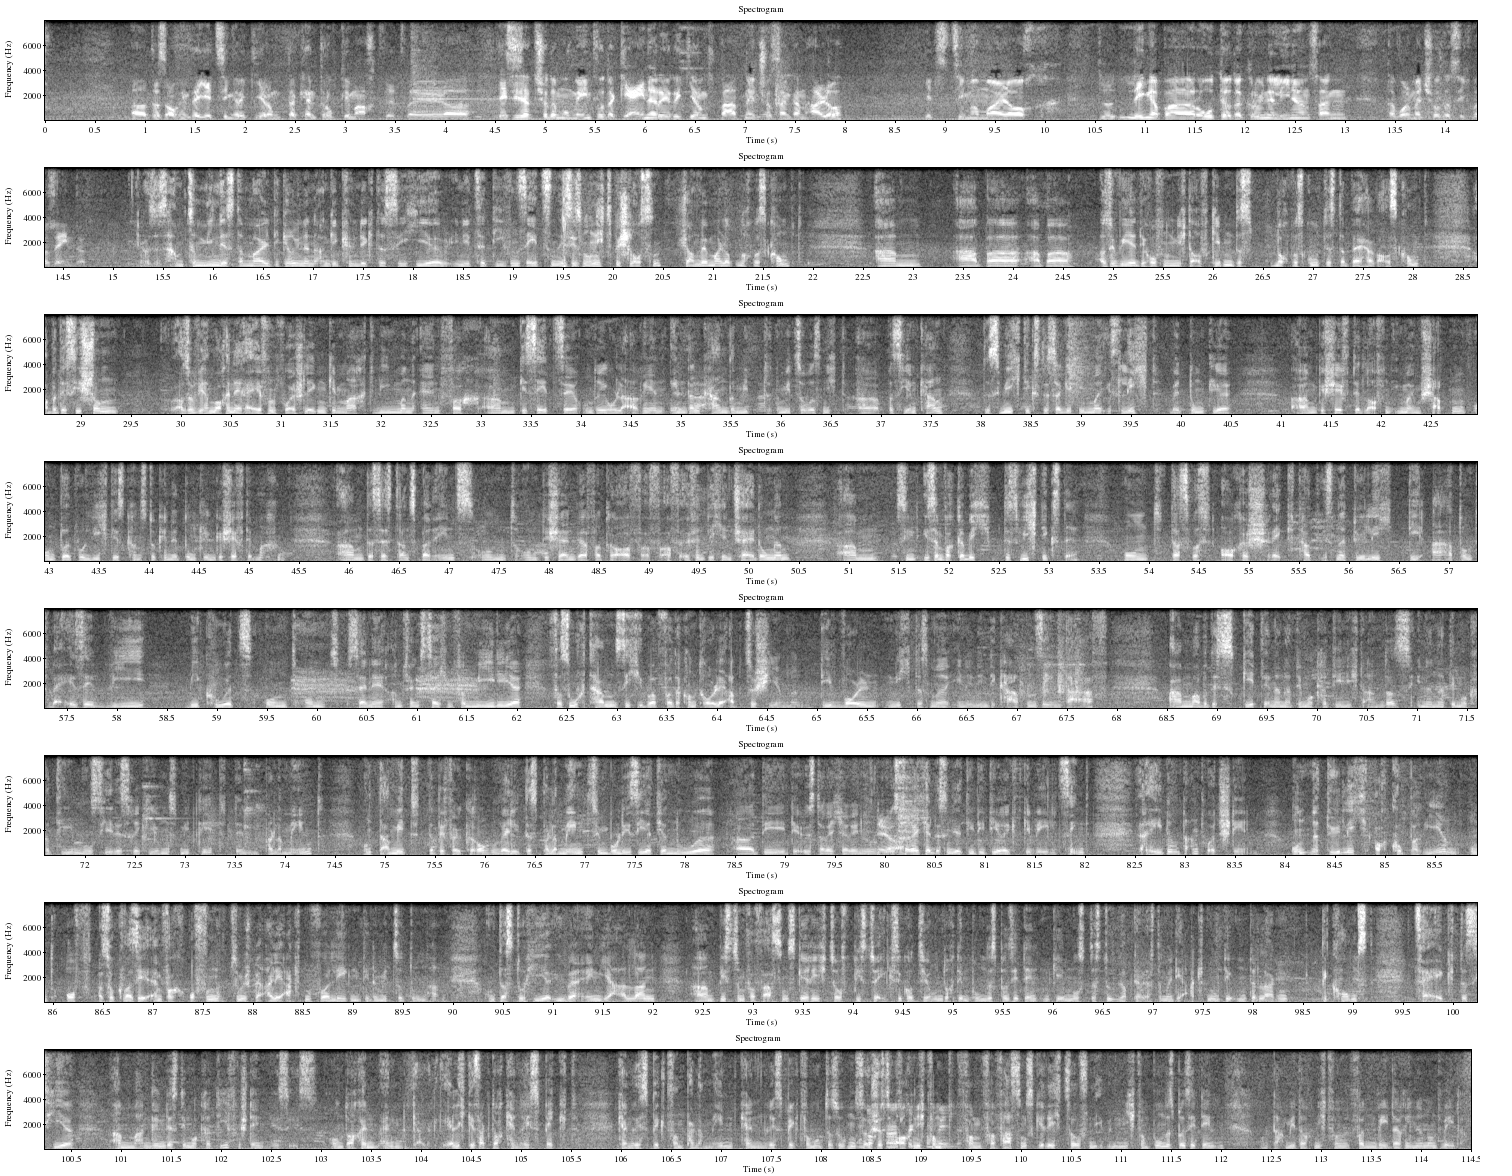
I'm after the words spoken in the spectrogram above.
äh, dass auch in der jetzigen Regierung da kein Druck gemacht wird. Weil äh, das ist jetzt schon der Moment, wo der kleinere Regierungspartner jetzt schon sagen kann, hallo, jetzt ziehen wir mal auch, legen ein paar rote oder grüne Linien und sagen, da wollen wir jetzt schon, dass sich was ändert. Also es haben zumindest einmal die Grünen angekündigt, dass sie hier Initiativen setzen. Es ist noch nichts beschlossen. Schauen wir mal, ob noch was kommt. Ähm, aber, aber also wir die Hoffnung nicht aufgeben, dass noch was Gutes dabei herauskommt. Aber das ist schon also wir haben auch eine Reihe von Vorschlägen gemacht, wie man einfach ähm, Gesetze und Regularien ändern kann, damit, damit sowas nicht äh, passieren kann. Das Wichtigste, sage ich immer, ist Licht, weil dunkle ähm, Geschäfte laufen immer im Schatten und dort, wo Licht ist, kannst du keine dunklen Geschäfte machen. Ähm, das heißt, Transparenz und, und die Scheinwerfer drauf auf, auf öffentliche Entscheidungen ähm, sind, ist einfach, glaube ich, das Wichtigste. Und das, was auch erschreckt hat, ist natürlich die Art und Weise, wie wie Kurz und, und seine Anführungszeichen Familie versucht haben, sich überhaupt vor der Kontrolle abzuschirmen. Die wollen nicht, dass man ihnen in die Karten sehen darf. Ähm, aber das geht in einer Demokratie nicht anders. In einer Demokratie muss jedes Regierungsmitglied dem Parlament und damit der Bevölkerung, weil das Parlament symbolisiert ja nur äh, die, die, Österreicherinnen und ja. Österreicher, das sind ja die, die direkt gewählt sind, Rede und Antwort stehen. Und natürlich auch kooperieren und off, also quasi einfach offen zum Beispiel alle Akten vorlegen, die damit zu tun haben. Und dass du hier über ein Jahr lang äh, bis zum Verfassungsgerichtshof, bis zur Exekution durch den Bundespräsidenten gehen musst, dass du überhaupt erst einmal die Akten und die Unterlagen bekommst, zeigt, dass hier ein mangelndes Demokratieverständnis ist. Und auch ein, ein, ehrlich gesagt auch kein Respekt. Kein Respekt vom Parlament, kein Respekt vom Untersuchungsausschuss, auch, auch nicht vom, vom, Verfassungsgerichtshof, nicht vom Bundespräsidenten und damit auch nicht von, von Wählerinnen und Wählern.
